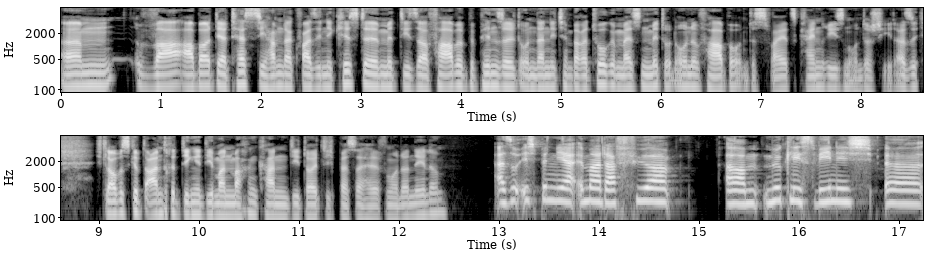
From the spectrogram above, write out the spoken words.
Ähm, war aber der Test, sie haben da quasi eine Kiste mit dieser Farbe bepinselt und dann die Temperatur gemessen mit und ohne Farbe und das war jetzt kein Riesenunterschied. Also ich glaube, es gibt andere Dinge, die man machen kann, die deutlich besser helfen, oder Nele? Also ich bin ja immer dafür, ähm, möglichst wenig äh,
